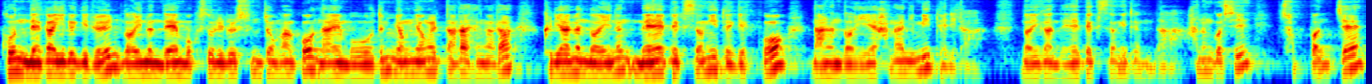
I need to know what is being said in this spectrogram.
곧 내가 이르기를 너희는 내 목소리를 순종하고 나의 모든 명령을 따라 행하라. 그리하면 너희는 내 백성이 되겠고 나는 너희의 하나님이 되리라. 너희가 내 백성이 된다 하는 것이 첫 번째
